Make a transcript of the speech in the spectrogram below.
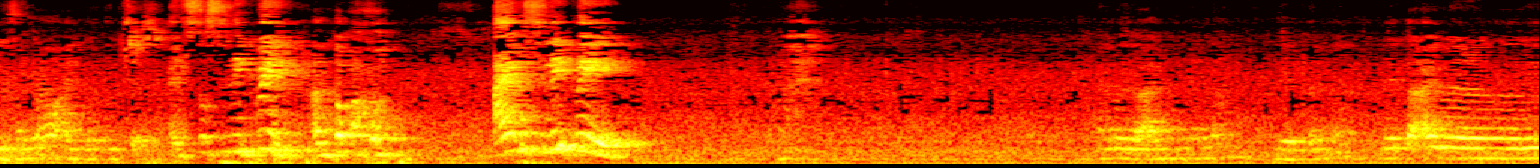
even now I go to church. I'm so sleepy. Ako. I'm sleepy. I will ano na lang. Later na. Later I will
